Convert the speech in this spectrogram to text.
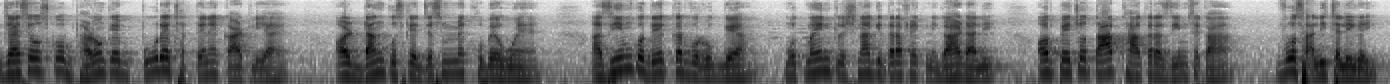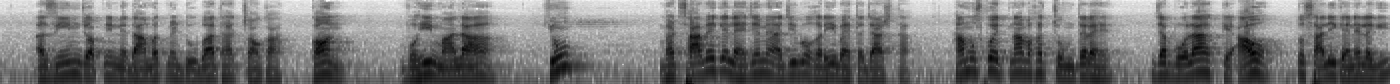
جیسے اس کو بھڑوں کے پورے چھتے نے کاٹ لیا ہے اور ڈنک اس کے جسم میں کھبے ہوئے ہیں۔ عظیم کو دیکھ کر وہ رک گیا۔ مطمئن کرشنا کی طرف ایک نگاہ ڈالی اور پیچو تاپ کھا کر عظیم سے کہا، وہ سالی چلی گئی۔ عظیم جو اپنی ندامت میں ڈوبا تھا، چونکا۔ کون؟ وہی مالا۔ کیوں؟ بھٹساوے کے لہجے میں عجیب و غریب احتجاج تھا۔ ہم اس کو اتنا وقت چومتے رہے۔ جب بولا کہ آؤ، تو سالی کہنے لگی،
